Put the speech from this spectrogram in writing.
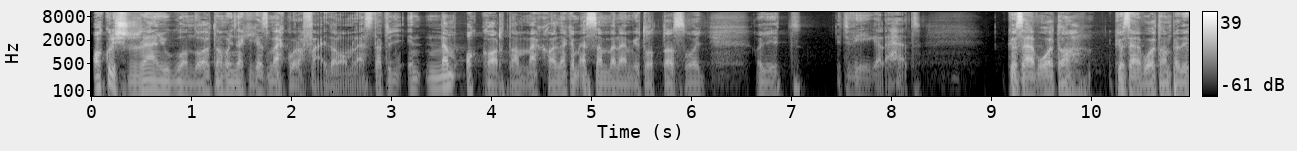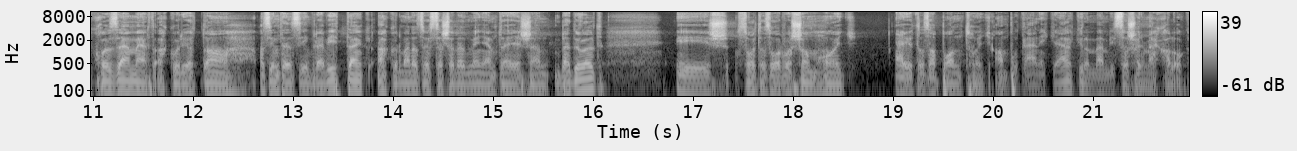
akkor is rájuk gondoltam, hogy nekik ez mekkora fájdalom lesz. Tehát, hogy én nem akartam meghalni, nekem eszembe nem jutott az, hogy, hogy itt, itt vége lehet. Közel volt a, közel voltam pedig hozzá, mert akkor jött a, az intenzívre vittek, akkor már az összes eredményem teljesen bedőlt, és szólt az orvosom, hogy eljött az a pont, hogy amputálni kell, különben biztos, hogy meghalok.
